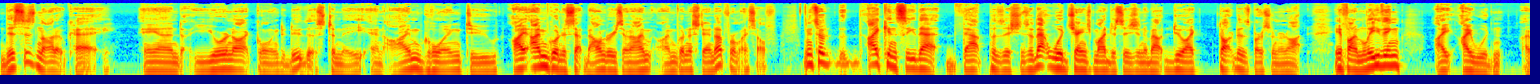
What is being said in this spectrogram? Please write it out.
this is not okay and you're not going to do this to me and i'm going to I, i'm going to set boundaries and i'm i'm going to stand up for myself. And so i can see that that position. So that would change my decision about do i talk to this person or not. If i'm leaving i i wouldn't i,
